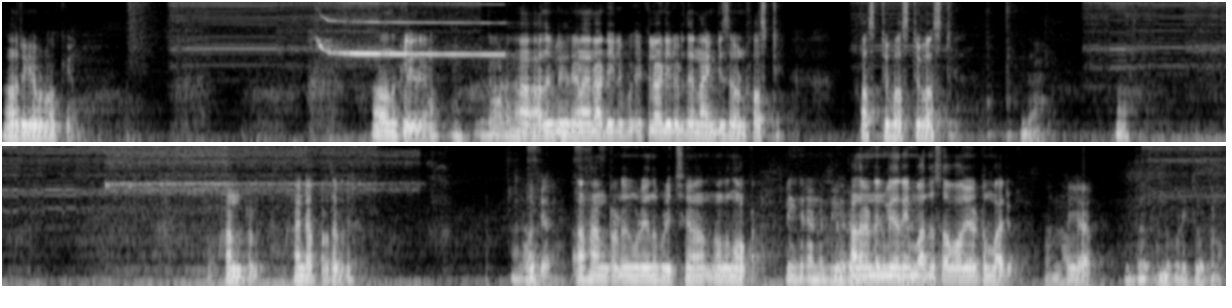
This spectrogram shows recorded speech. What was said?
ആ ഒരു കേബിൾ ഓക്കെ അതൊന്ന് ക്ലിയർ ചെയ്യണം. ആ അത് ക്ലിയർ ചെയ്യണം. അതിന്റെ അടിയിൽ എക്കിലും അടിയിൽ എടുത്ത ninety seven first first first first hundred അതിന്റെ അപ്പുറത്തെടുത്ത്. ഓക്കെ ആ ഹൺഡ്രഡ് കൂടി ഒന്ന് പിടിച്ച് നമുക്ക് നോക്കാം. അത് രണ്ടും ക്ലിയർ ചെയ്യുമ്പോൾ അത് സ്വാഭാവികമായിട്ടും വരും. ഇത് ഒന്ന് പിടിച്ചു വെക്കണം.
